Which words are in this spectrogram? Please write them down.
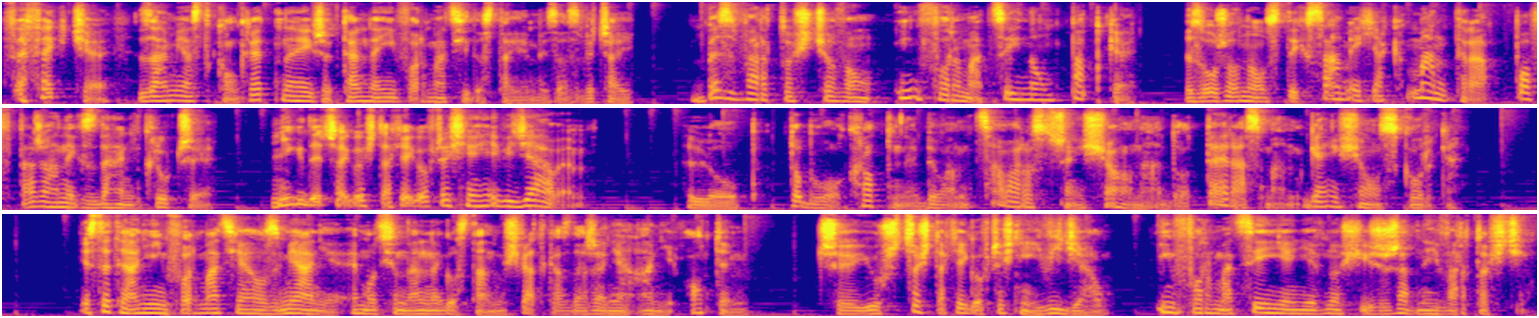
W efekcie, zamiast konkretnej, rzetelnej informacji, dostajemy zazwyczaj bezwartościową, informacyjną papkę złożoną z tych samych jak mantra powtarzanych zdań kluczy. Nigdy czegoś takiego wcześniej nie widziałem. Lub to było okropne, byłam cała roztrzęsiona, do teraz mam gęsią skórkę. Niestety ani informacja o zmianie emocjonalnego stanu świadka zdarzenia, ani o tym, czy już coś takiego wcześniej widział, informacyjnie nie wnosi żadnej wartości.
